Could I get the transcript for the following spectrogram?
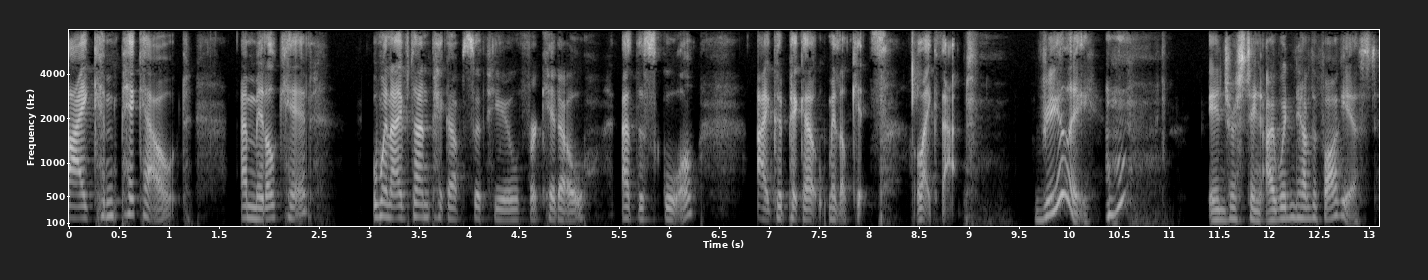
I can pick out a middle kid when I've done pickups with you for kiddo at the school. I could pick out middle kids like that. Really? Mhm. Interesting. I wouldn't have the foggiest.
